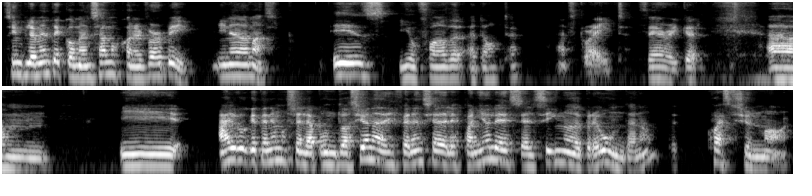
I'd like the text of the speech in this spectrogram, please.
Simplemente comenzamos con el verb be y nada más. Is your father a doctor? That's great. Very good. Um, y algo que tenemos en la puntuación, a diferencia del español, es el signo de pregunta, ¿no? The question mark.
